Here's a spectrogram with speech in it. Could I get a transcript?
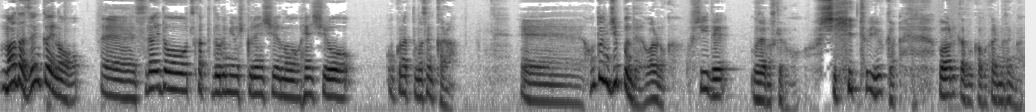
まだ前回のえー、スライドを使ってドルミを弾く練習の編集を行ってませんから、えー、本当に10分で終わるのか、不思議でございますけども、不思議というか、終わるかどうかわかりませんが、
